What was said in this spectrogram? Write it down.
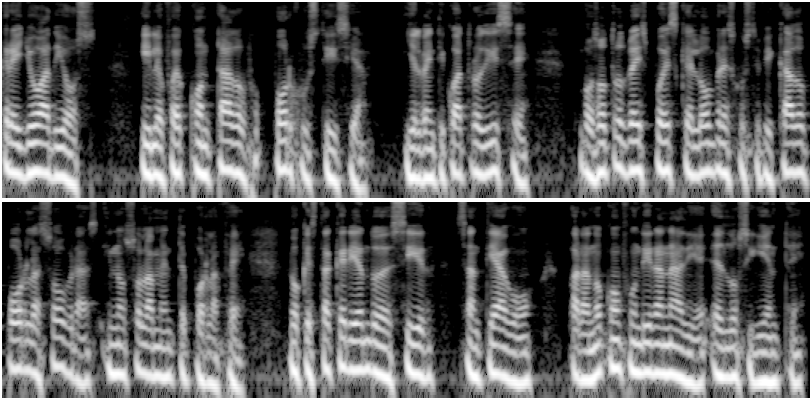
creyó a Dios y le fue contado por justicia. Y el 24 dice, vosotros veis pues que el hombre es justificado por las obras y no solamente por la fe. Lo que está queriendo decir Santiago, para no confundir a nadie, es lo siguiente.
